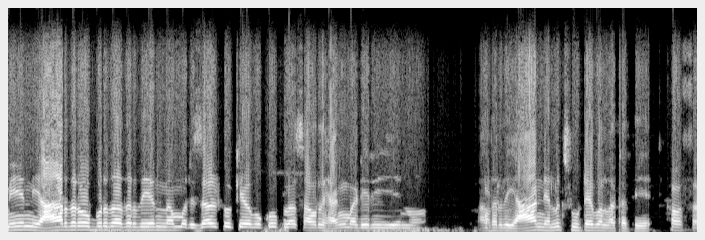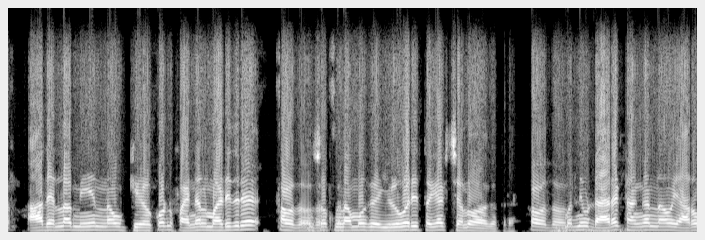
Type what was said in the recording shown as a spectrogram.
ಮೇನ್ ಯಾರ್ದಾರ ಒಬ್ರದ್ದು ಅದ್ರದ್ದು ಏನ್ ನಮ್ಮ ರಿಸಲ್ಟ್ ಕೇಳ್ಬೇಕು ಪ್ಲಸ್ ಅವ್ರ ಹೆಂಗ್ ಮಾಡಿರಿ ಏನು ಅದ್ರದ್ದು ಯಾ ನೆಲಕ್ ಸೂಟೇಬಲ್ ಆಕತಿ. ಹೌದು ಸರ್ ಅದೆಲ್ಲ ಮೇನ್ ನಾವು ಕೇಳ್ಕೊಂಡು ಫೈನಲ್ ಮಾಡಿದ್ರೆ ಹೌದು ಸ್ವಲ್ಪ ನಮಗ ಇಳುವರಿ ತೆಗಿಯಕ್ ಚಲೋ ಆಗತ್ರಿ. ಹೌದು ಮತ್ ನೀವು ಡೈರೆಕ್ಟ್ ಹಂಗ ನಾವು ಯಾರೋ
